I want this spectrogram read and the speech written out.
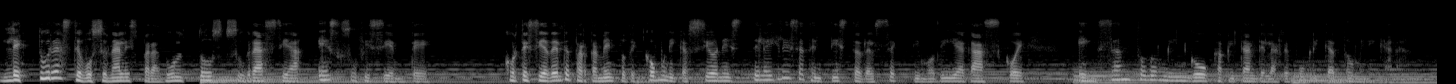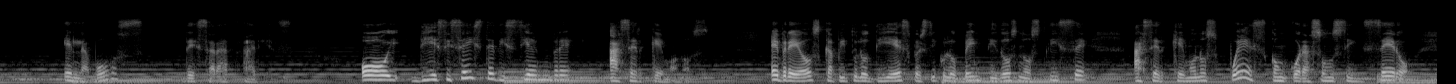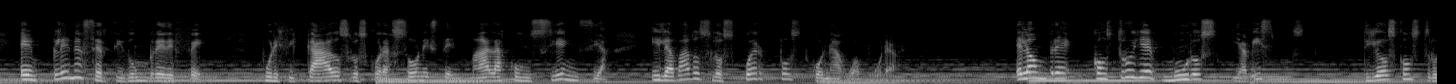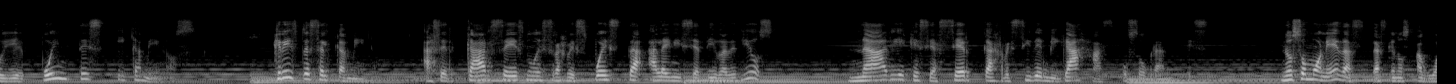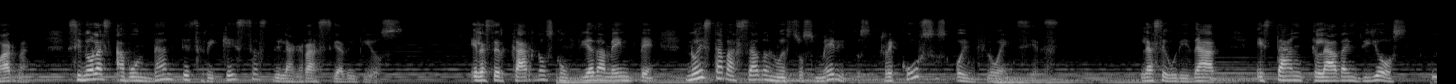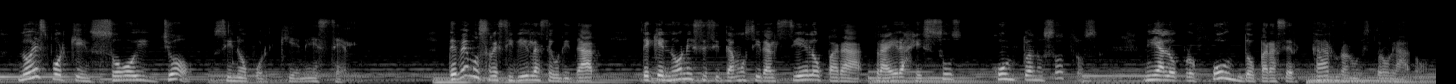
Lecturas devocionales para adultos, su gracia es suficiente. Cortesía del Departamento de Comunicaciones de la Iglesia Dentista del Séptimo Día Gascoe en Santo Domingo, capital de la República Dominicana. En la voz de Sarat Arias. Hoy, 16 de diciembre, acerquémonos. Hebreos capítulo 10, versículo 22 nos dice, Acerquémonos pues con corazón sincero, en plena certidumbre de fe, purificados los corazones de mala conciencia y lavados los cuerpos con agua pura. El hombre construye muros y abismos. Dios construye puentes y caminos. Cristo es el camino. Acercarse es nuestra respuesta a la iniciativa de Dios. Nadie que se acerca recibe migajas o sobrantes. No son monedas las que nos aguardan, sino las abundantes riquezas de la gracia de Dios. El acercarnos confiadamente no está basado en nuestros méritos, recursos o influencias. La seguridad está anclada en Dios. No es por quien soy yo, sino por quien es Él. Debemos recibir la seguridad de que no necesitamos ir al cielo para traer a Jesús junto a nosotros, ni a lo profundo para acercarlo a nuestro lado,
